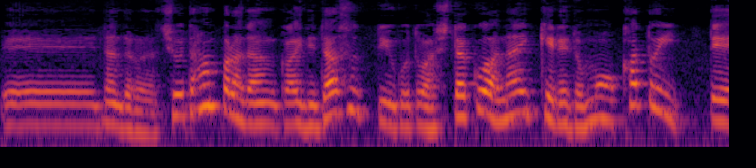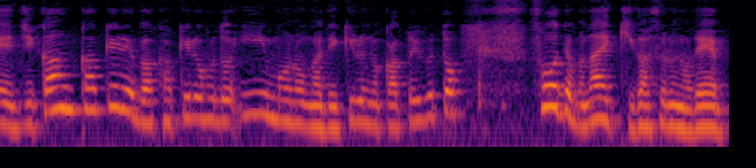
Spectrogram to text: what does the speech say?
えー、なんだろうな、中途半端な段階で出すっていうことはしたくはないけれども、かといって、時間かければかけるほどいいものができるのかというと、そうでもない気がするので、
